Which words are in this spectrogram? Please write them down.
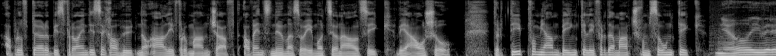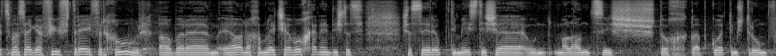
Aber auf Derbys freuen sich auch heute noch alle von der Mannschaft, auch wenn es nicht mehr so emotional ist wie auch schon. Der Tipp von Jan Binkeli für den Match vom Sonntag? Ja, ich würde jetzt mal sagen 5-3 für Chur. Aber ähm, ja, nach dem letzten Wochenende ist das, ist das sehr optimistisch. Äh, und Malanz ist doch, glaube gut im Strumpf.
